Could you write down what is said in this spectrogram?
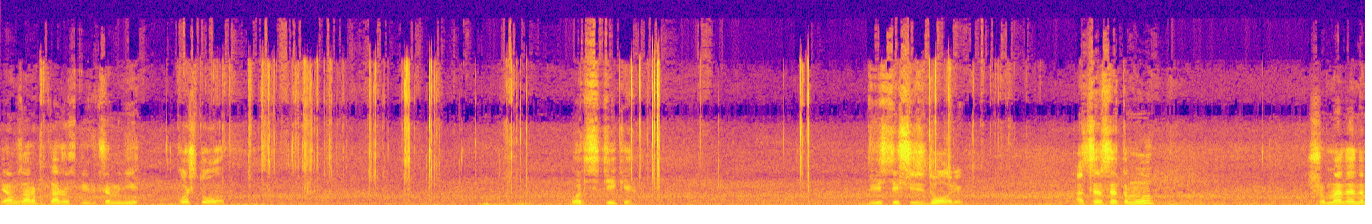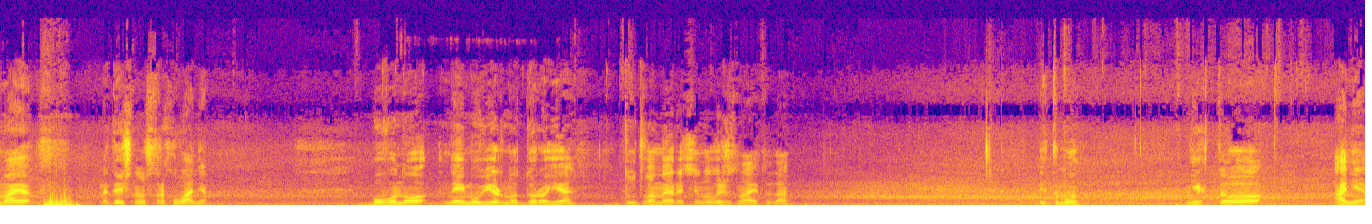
Я вам зараз покажу, скільки це мені коштувало. От стільки. 206 доларів. А це все тому, що в мене немає медичного страхування. Бо воно неймовірно дороге тут в Америці, ну ви ж знаєте? Да? І тому ніхто. А ні,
